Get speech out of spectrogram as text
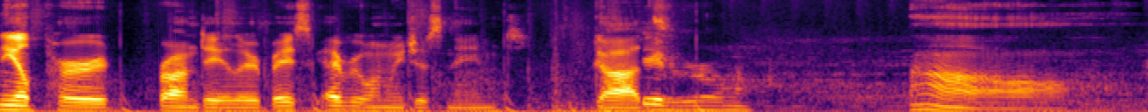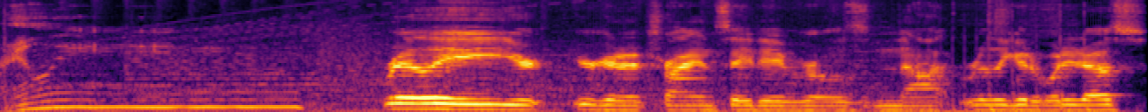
Neil Peart, Ron Dailor, basically everyone we just named, gods. Oh, really? Really, you're you're gonna try and say Dave Grohl is not really good at what he does?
